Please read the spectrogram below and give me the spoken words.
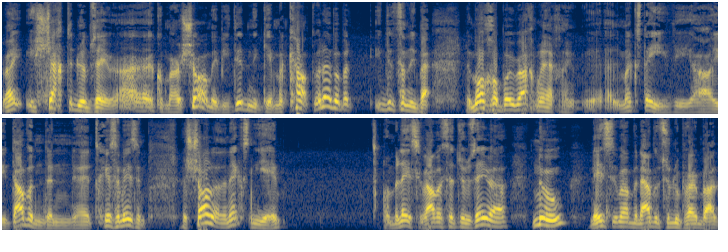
right? He shachted Reb Zera. Uh, could marshal, maybe he didn't. He gave him a cut, whatever. But he did something bad. The mocha boy rachmech. The next day, he, uh, davened and uh, tchis The shala the next year. Amalei, Rabbi said to Zera, no, Nesi Rabbi David should repair bad.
